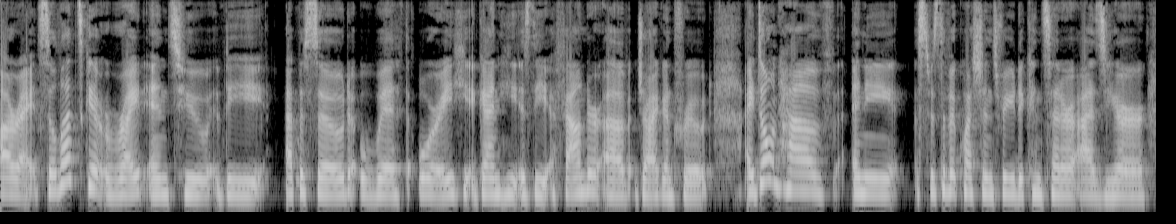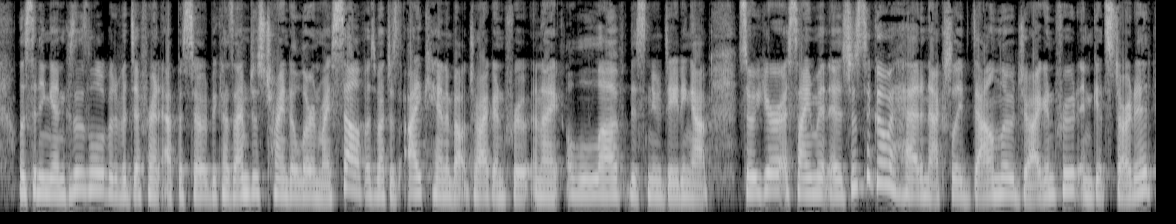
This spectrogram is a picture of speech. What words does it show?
All right. So let's get right into the episode with Ori. He, again, he is the founder of Dragon Fruit. I don't have any specific questions for you to consider as you're listening in because it's a little bit of a different episode because I'm just trying to learn myself as much as I can about Dragon Fruit. And I love this new dating app. So your assignment is just to go ahead and actually download Dragon Fruit and get started.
